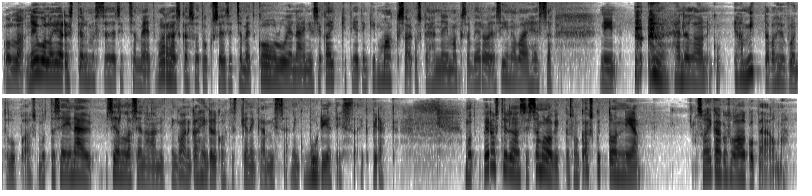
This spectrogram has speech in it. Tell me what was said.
olla neuvolajärjestelmässä ja sitten sä meet varhaiskasvatukseen ja sitten sä meet kouluun ja näin. Ja se kaikki tietenkin maksaa, koska hän ei maksa veroja siinä vaiheessa, niin hänellä on niin ihan mittava hyvinvointilupaus, mutta se ei näy sellaisenaan nyt niin ainakaan henkilökohtaisesti kenenkään missään niin budjetissa eikä pidäkään. Mutta perustililla on siis sama logiikka, sulla on 20 tonnia, se on ikään kuin sun alkupääoma.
